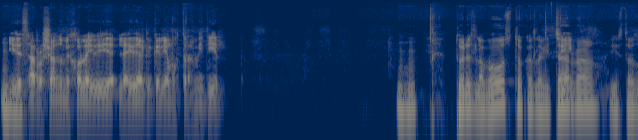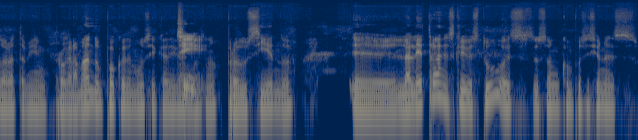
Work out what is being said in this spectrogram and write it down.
desarrollando mejor la idea, la idea que queríamos transmitir. Tú eres la voz, tocas la guitarra y estás ahora también programando un poco de música, digamos, ¿no? Produciendo. Eh, ¿La letra escribes tú o son composiciones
